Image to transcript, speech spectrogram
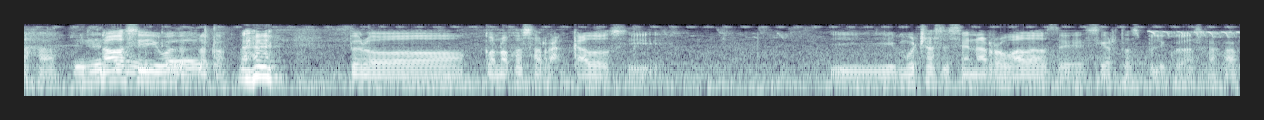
Ajá. No No, sí, igual de flaco. Pero con ojos arrancados y. Y muchas escenas robadas de ciertas películas, jaja.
